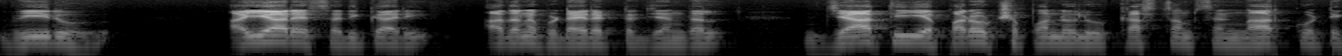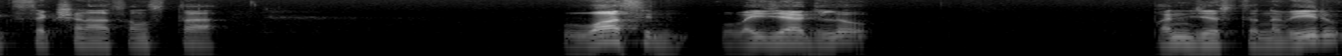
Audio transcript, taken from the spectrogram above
వీరు ఐఆర్ఎస్ అధికారి అదనపు డైరెక్టర్ జనరల్ జాతీయ పరోక్ష పన్నులు కస్టమ్స్ అండ్ నార్కోటిక్స్ శిక్షణా సంస్థ వాసిన్ వైజాగ్లో పనిచేస్తున్న వీరు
